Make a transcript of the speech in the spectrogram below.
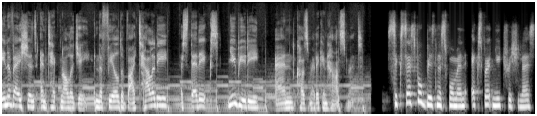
innovations, and technology in the field of vitality, aesthetics, new beauty, and cosmetic enhancement. Successful businesswoman, expert nutritionist,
